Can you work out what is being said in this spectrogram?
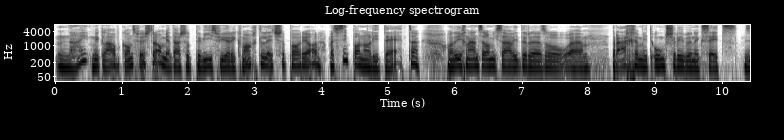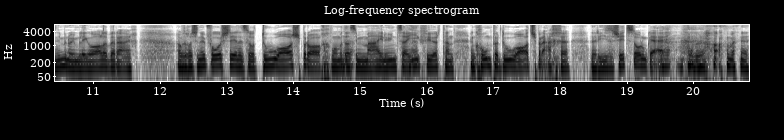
Nein, wir glauben ganz fest daran. Wir haben auch schon Beweisführung gemacht in den letzten paar Jahren. Es sind Banalitäten. Und ich nenne es auch wieder äh, so, ähm, brechen mit ungeschriebenen Gesetzen. Wir sind immer noch im legalen Bereich. Aber du kannst dir nicht vorstellen, so Du-Ansprache, wo wir ja. das im Mai 19 ja. eingeführt haben, einen Kumpel Du anzusprechen, einen riesen Shitstorm gegeben. Ja.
